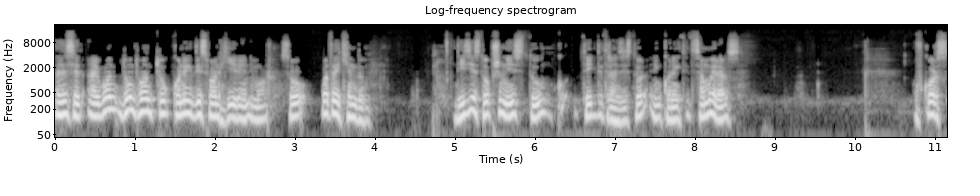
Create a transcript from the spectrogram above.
as I said I want, don't want to connect this one here anymore. So what I can do? The easiest option is to take the transistor and connect it somewhere else. Of course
